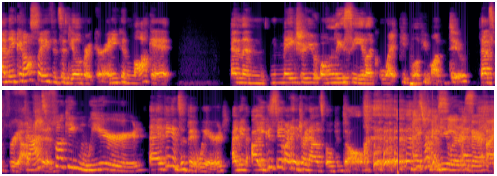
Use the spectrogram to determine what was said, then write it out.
and then you can also say if it's a deal breaker and you can lock it and then make sure you only see like white people if you want to. That's a free option. That's fucking weird. I think it's a bit weird. I mean, uh, you can see on my hinge right now; it's open to all. I, Just for I the see it, viewers. I verify.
